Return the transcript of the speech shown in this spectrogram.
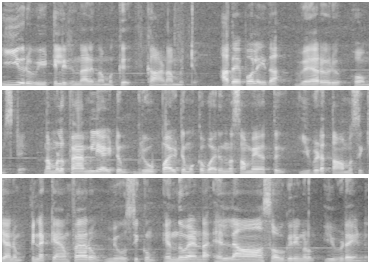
ഈ ഒരു വീട്ടിലിരുന്നാൽ നമുക്ക് കാണാൻ പറ്റും. അതേപോലെ ഇതാ വേറൊരു ഹോം സ്റ്റേ നമ്മൾ ഫാമിലി ആയിട്ടും ഗ്രൂപ്പായിട്ടും ഒക്കെ വരുന്ന സമയത്ത് ഇവിടെ താമസിക്കാനും പിന്നെ ക്യാമ്പ് ഫയറും മ്യൂസിക്കും എന്ന് വേണ്ട എല്ലാ സൗകര്യങ്ങളും ഇവിടെയുണ്ട്.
